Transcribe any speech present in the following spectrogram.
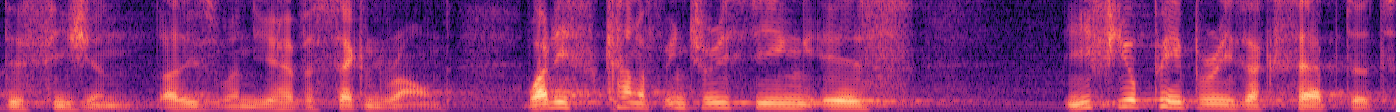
decision. That is when you have a second round. What is kind of interesting is if your paper is accepted,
